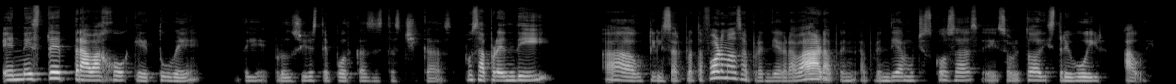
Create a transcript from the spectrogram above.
En este trabajo que tuve, de producir este podcast de estas chicas, pues aprendí a utilizar plataformas, aprendí a grabar, aprendí a muchas cosas, eh, sobre todo a distribuir audio.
